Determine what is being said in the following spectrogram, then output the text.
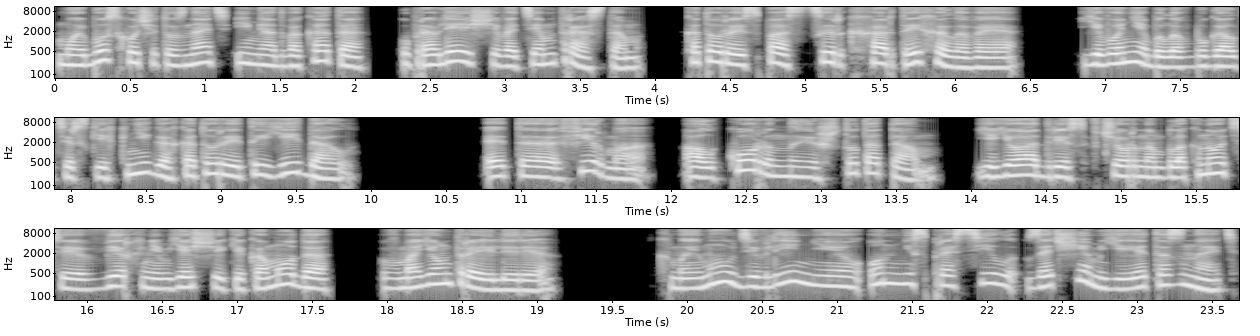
«Мой босс хочет узнать имя адвоката, управляющего тем трастом, который спас цирк Харта и Хэллоуэя. Его не было в бухгалтерских книгах, которые ты ей дал». «Это фирма Алкорн и что-то там. Ее адрес в черном блокноте в верхнем ящике комода в моем трейлере». К моему удивлению, он не спросил, зачем ей это знать,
